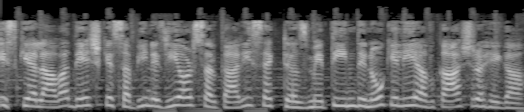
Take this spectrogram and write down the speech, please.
इसके अलावा देश के सभी निजी और सरकारी सेक्टर्स में तीन दिनों के लिए अवकाश रहेगा।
